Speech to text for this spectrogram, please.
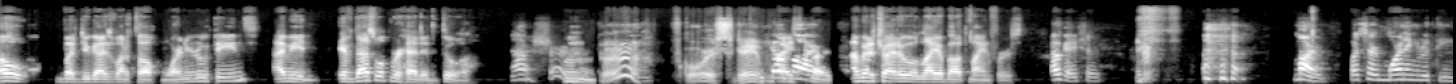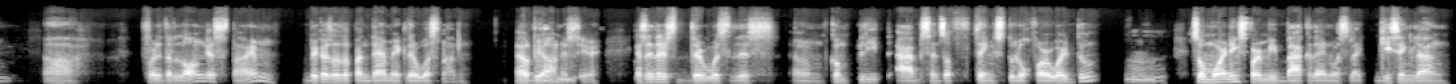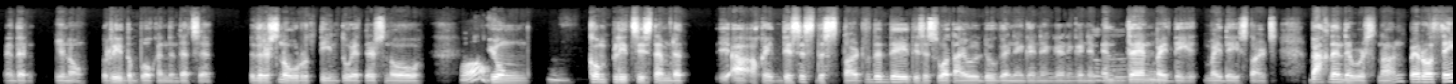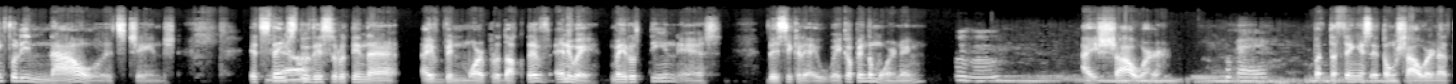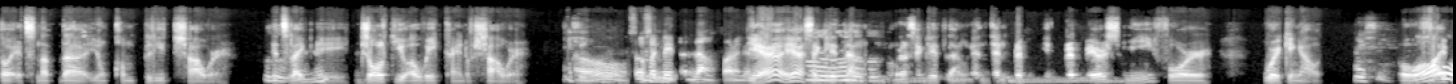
oh, but you guys want to talk morning routines? I mean, if that's what we're headed to, uh, oh, sure. mm, Ah, of course, game. Go, I start. I'm gonna try to lie about mine first. Okay, sure. Marv, what's your morning routine? Ah, for the longest time, because of the pandemic, there was none. I'll be Mhm. honest here, because there's there was this um, complete absence of things to look forward to. Mm. So mornings for me back then was like gising lang, and then you know read the book, and then that's it. There's no routine to it. There's no Whoa. yung Hmm. complete system that ah, okay, this is the start of the day. This is what I will do. Ganyan, ganyan, ganyan, ganyan. And Mhm. then my day, my day starts. Back then there was none, pero thankfully now it's changed. It's thanks to this routine that I've been more productive. Anyway, my routine is basically I wake up in the morning, Mm-hmm. I shower, Okay. but the thing is itong shower na to, it's not the yung complete shower. It's Mhm. like a jolt you awake kind of shower. Oh, so Mhm. saglitan lang, parang ganun. Yeah, yeah, saglit lang. Mm. Sobrang saglit lang. And then pre- it prepares me for working out. I see. So five,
